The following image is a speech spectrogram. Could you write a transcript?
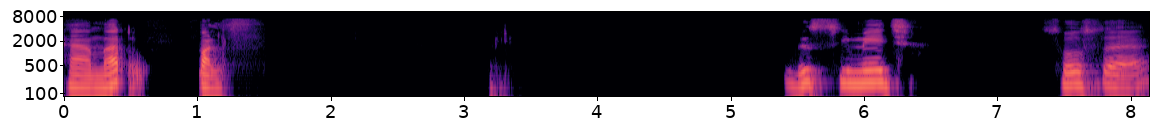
hammer pulse. This image shows the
